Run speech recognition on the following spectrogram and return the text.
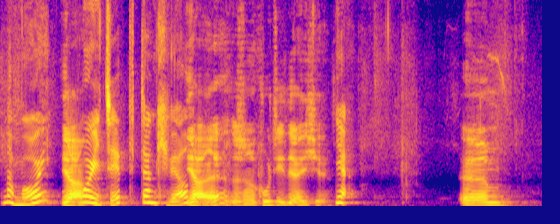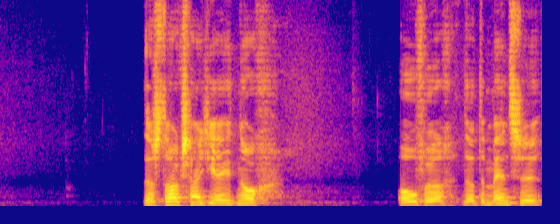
nou mooi. Mooie tip, dankjewel. Ja, hè? dat is een goed ideetje. Ja. Um, dan straks had jij het nog over dat de mensen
